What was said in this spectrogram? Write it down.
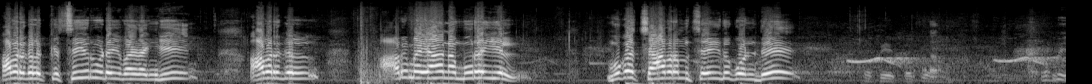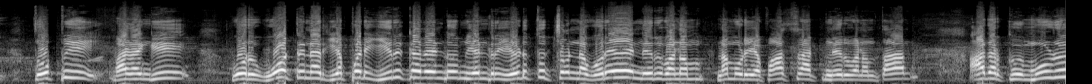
அவர்களுக்கு சீருடை வழங்கி அவர்கள் அருமையான முறையில் முகச்சாவரம் செய்து கொண்டு தொப்பி வழங்கி ஒரு ஓட்டுநர் எப்படி இருக்க வேண்டும் என்று எடுத்துச் சொன்ன ஒரே நிறுவனம் நம்முடைய ஃபாஸ்ட்ராக் நிறுவனம் தான். அதற்கு முழு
